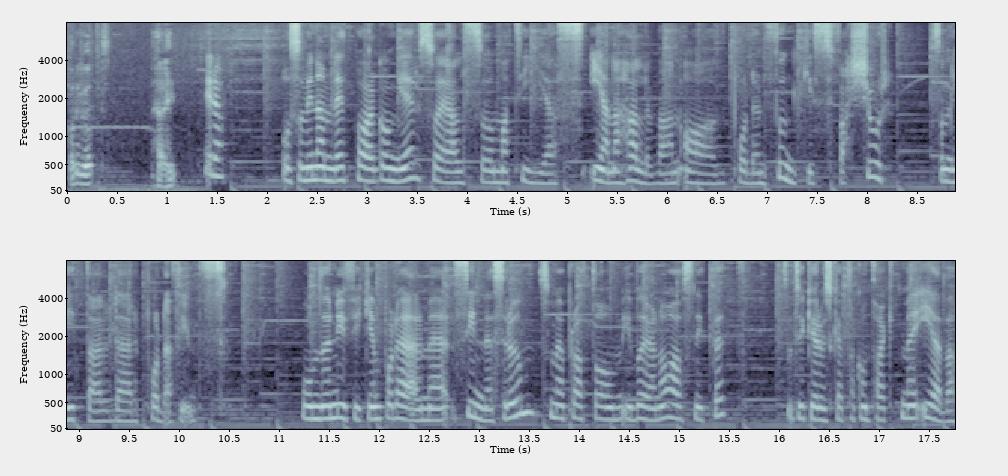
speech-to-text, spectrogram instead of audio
Ha det gott. Hej. Hejdå! Och som vi nämnde ett par gånger så är alltså Mattias ena halvan av podden Funkisfarsor som ni hittar där poddar finns. Och om du är nyfiken på det här med sinnesrum som jag pratade om i början av avsnittet så tycker jag du ska ta kontakt med Eva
